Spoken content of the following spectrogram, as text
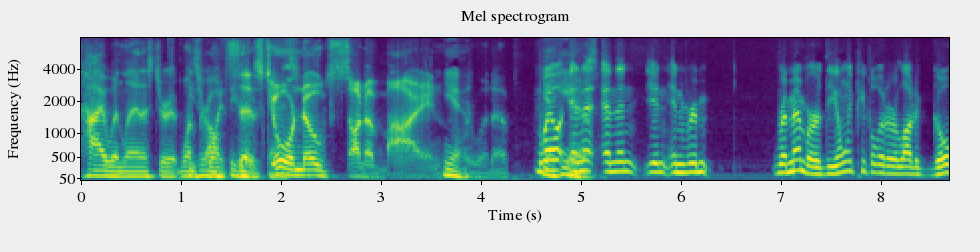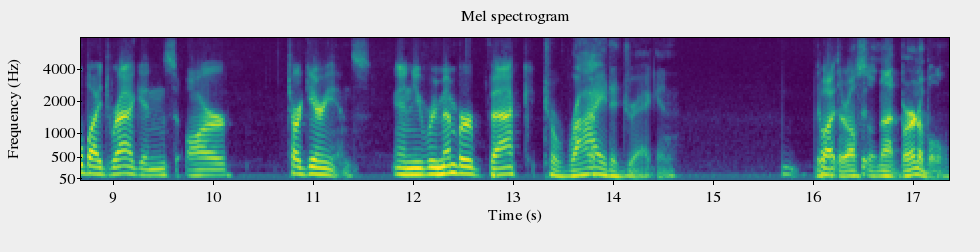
tywin lannister at one These are point says guys. you're no son of mine Yeah. or whatever Well, he and then, and then in, in rem, remember, the only people that are allowed to go by dragons are Targaryens. And you remember back, To ride a dragon. but, But they're also not burnable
